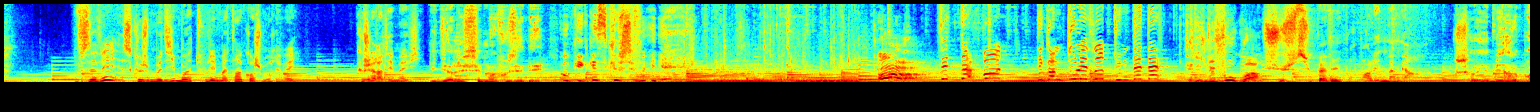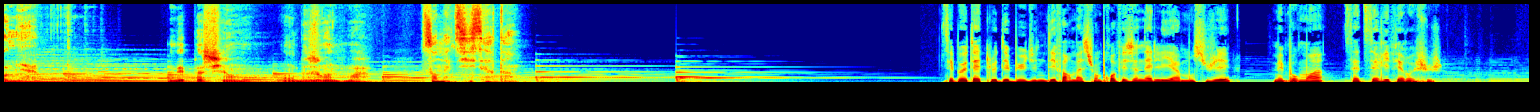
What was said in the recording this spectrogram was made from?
Vous savez ce que je me dis moi tous les matins quand je me réveille? Que j'ai raté ma vie. Lydia, laissez-moi vous aider. Ok, qu'est-ce que je fais? C'est ta faute T'es comme tous les autres, tu me détestes T'es devenu fou quoi je, je suis pas venu pour parler de ma mère. Vous seriez bien le premier. Mes patients ont besoin de moi. Vous en êtes si certain C'est peut-être le début d'une déformation professionnelle liée à mon sujet, mais pour moi, cette série fait refuge.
